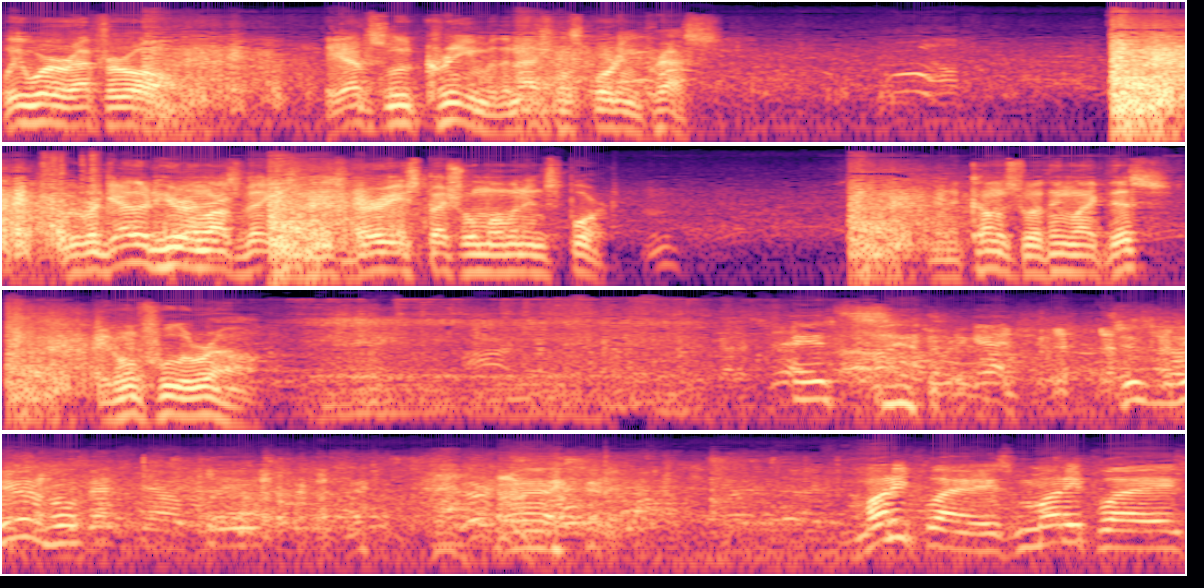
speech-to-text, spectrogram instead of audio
We were, after all, the absolute cream of the national sporting press. We were gathered here in Las Vegas for this very special moment in sport. When it comes to a thing like this, you don't fool around. It's just beautiful. Uh, Money plays, money plays.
